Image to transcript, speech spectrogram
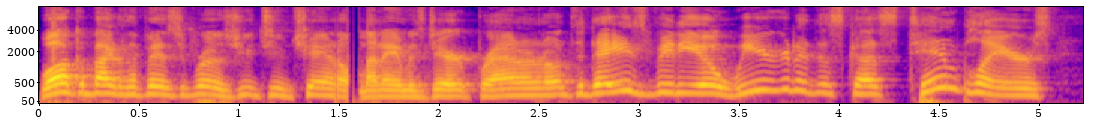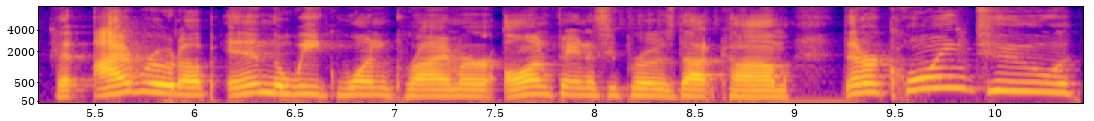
Welcome back to the Fantasy Pros YouTube channel. My name is Derek Brown, and on today's video, we are going to discuss 10 players that I wrote up in the Week 1 primer on fantasypros.com that are going to,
